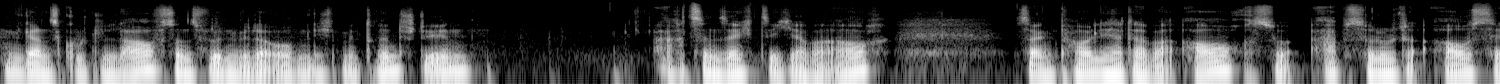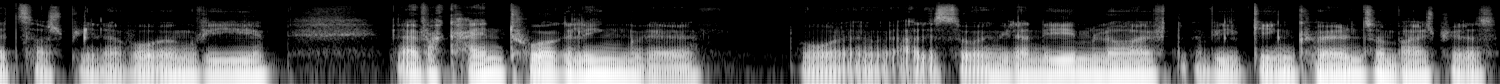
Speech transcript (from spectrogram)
einen ganz guten Lauf, sonst würden wir da oben nicht mit drin stehen. 1860 aber auch. St. Pauli hat aber auch so absolute Aussetzerspiele, wo irgendwie einfach kein Tor gelingen will. wo alles so irgendwie daneben läuft, wie gegen Köln zum Beispiel. Das,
